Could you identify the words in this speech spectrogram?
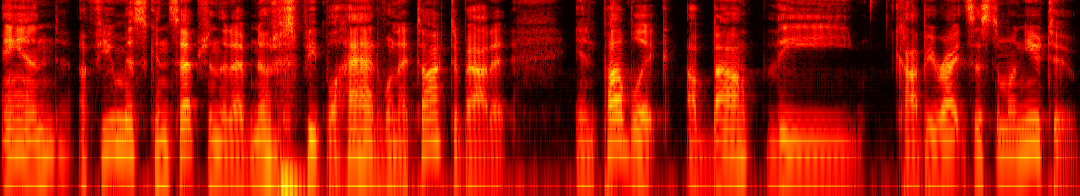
and a few misconceptions that I've noticed people had when I talked about it in public about the copyright system on YouTube.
